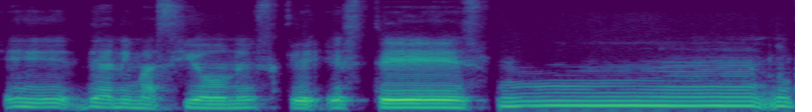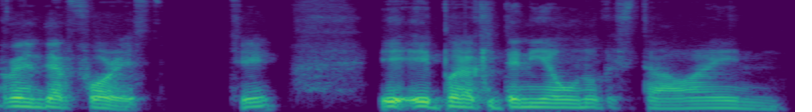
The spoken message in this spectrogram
de animaciones que este es un Render Forest. ¿sí? por aquí tenía uno que estaba en, e, e,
